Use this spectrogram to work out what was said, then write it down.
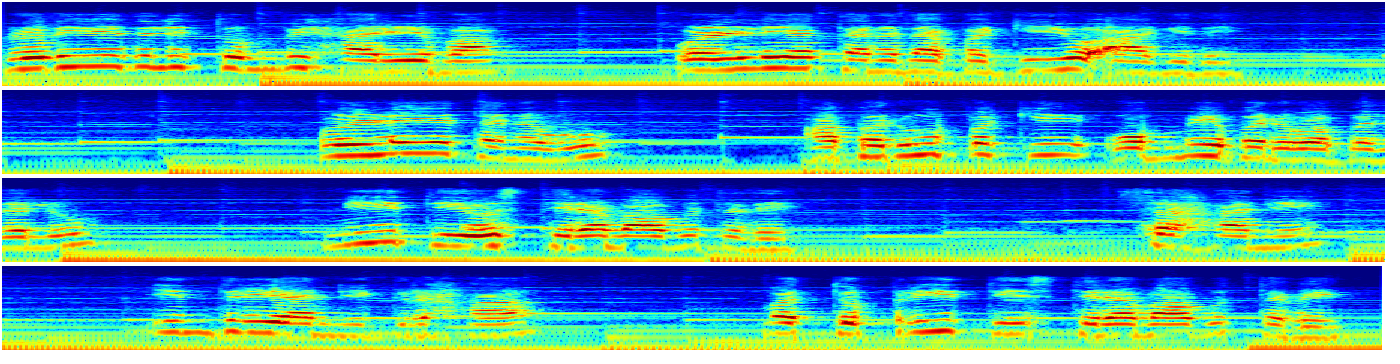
ಹೃದಯದಲ್ಲಿ ತುಂಬಿ ಹರಿಯುವ ಒಳ್ಳೆಯತನದ ಬಗ್ಗೆಯೂ ಆಗಿದೆ. ಒಳ್ಳೆಯತನವು ಅಪರೂಪಕ್ಕೆ ಒಮ್ಮೆ ಬರುವ ಬದಲು ನೀತಿಯು ಸ್ಥಿರವಾಗುತ್ತದೆ. ಸಹನೆ, ಇಂದ್ರಿಯ ನಿಗ್ರಹ ಮತ್ತು ಪ್ರೀತಿ ಸ್ಥಿರವಾಗುತ್ತವೆ.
